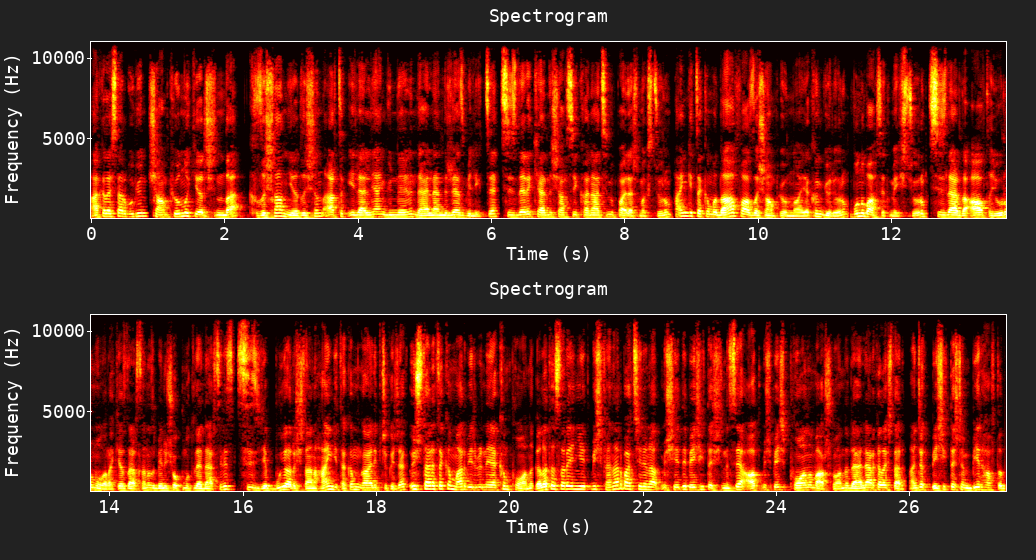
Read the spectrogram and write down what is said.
Arkadaşlar bugün şampiyonluk yarışında kızışan yarışın artık ilerleyen günlerini değerlendireceğiz birlikte. Sizlere kendi şahsi kanaatimi paylaşmak istiyorum. Hangi takımı daha fazla şampiyonluğa yakın görüyorum? Bunu bahsetmek istiyorum. Sizler de alta yorum olarak yazarsanız beni çok mutlu edersiniz. Sizce bu yarıştan hangi takım galip çıkacak? 3 tane takım var birbirine yakın puanı. Galatasaray'ın 70, Fenerbahçe'nin 67, Beşiktaş'ın ise 65 puanı var şu anda değerli arkadaşlar. Ancak Beşiktaş'ın bir haftada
